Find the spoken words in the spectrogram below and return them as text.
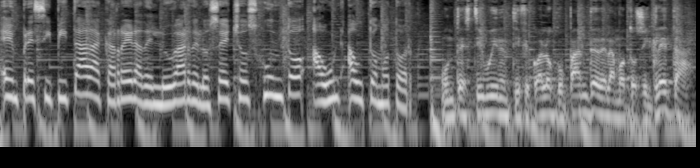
en precipitada carrera del lugar de los hechos junto a un automotor. Un testigo identificó al ocupante de la motocicleta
